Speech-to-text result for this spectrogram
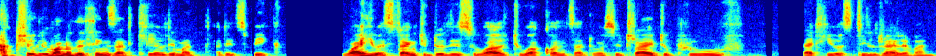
actually one of the things that killed him at, at its peak why he was trying to do this world tour concert was to try to prove that he was still relevant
